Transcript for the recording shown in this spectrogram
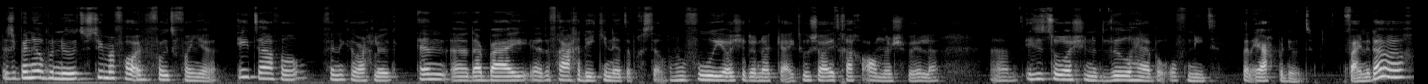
Dus ik ben heel benieuwd. Stuur maar vooral even een foto van je eettafel. Vind ik heel erg leuk. En uh, daarbij uh, de vragen die ik je net heb gesteld. Van hoe voel je als je er naar kijkt? Hoe zou je het graag anders willen? Uh, is het zoals je het wil hebben of niet? Ik ben erg benieuwd. Fijne dag!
